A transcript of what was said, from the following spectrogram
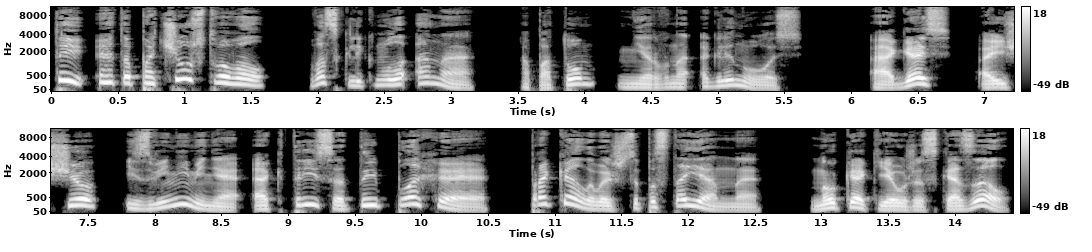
«Ты это почувствовал?» — воскликнула она, а потом нервно оглянулась. «Агась, а еще, извини меня, актриса ты плохая, прокалываешься постоянно. Но, как я уже сказал,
